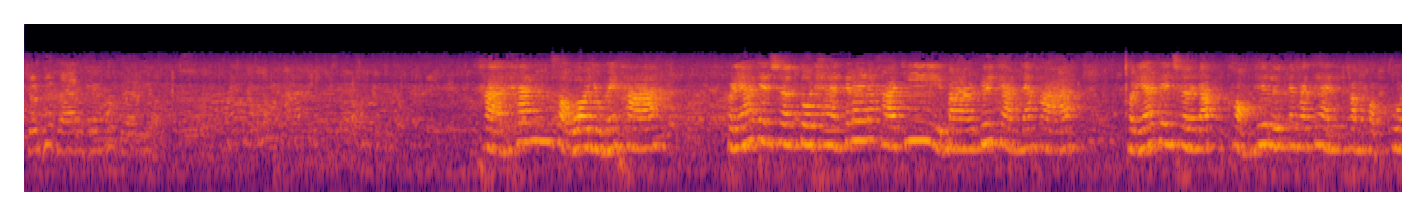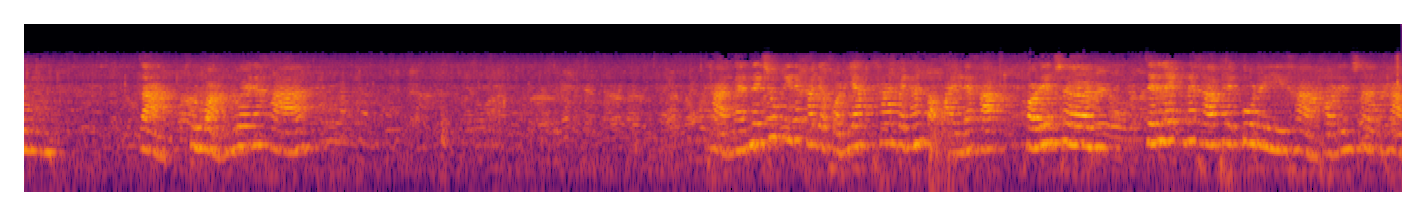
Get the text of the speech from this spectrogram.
เชิญผู้แทนเชิญผู้แทนค่ะท่านสวอยู่ไหมคะ ขออนุญาตเรียนเชิญตัวแทนก็ได้นะคะที่มาด้วยกันนะคะ ขออนุญาตเรียนเชิญรับของที่ระลึกนะคะ แทนคำขอบคุณจากคุณหวังด้วยนะคะค่ะงั้นในช่วงนี้นะคะเดี๋ยวขออนุญาตข้ามไปท่านต่อไปนะคะ ขอเรียนเชิญเจนเล็กนะคะเพชรบุรีค่ะ ขอเรียนเชิญค่ะ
